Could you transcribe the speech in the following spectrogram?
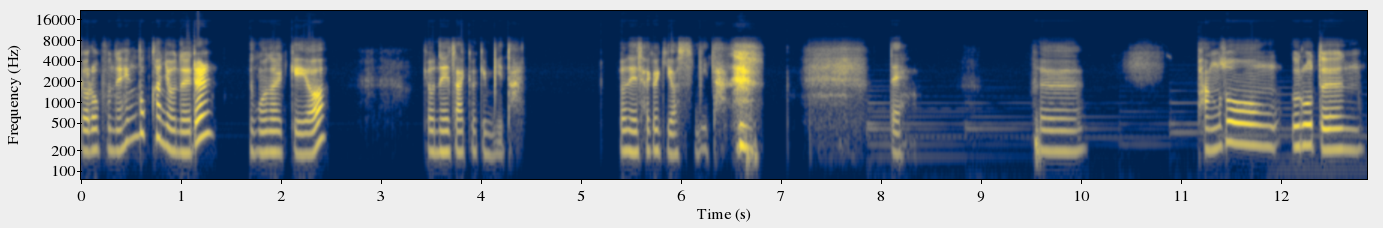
여러분의 행복한 연애를 응원할게요. 연애 자격입니다. 연애 자격이었습니다. 네. 그 방송으로든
